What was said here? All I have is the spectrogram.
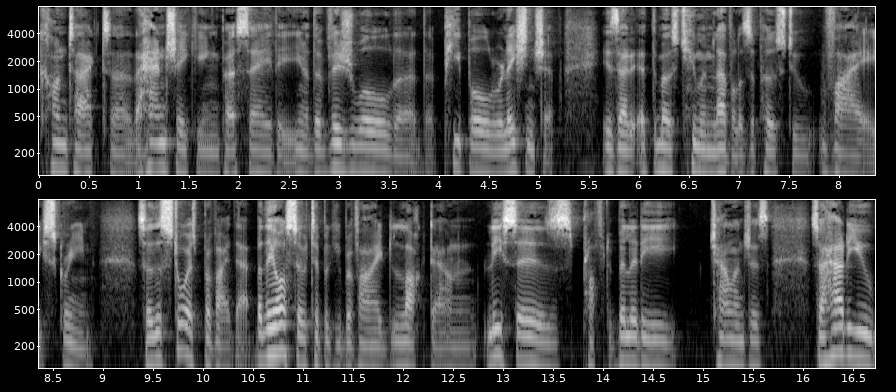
contact, uh, the handshaking per se, the you know the visual, the the people relationship is at at the most human level as opposed to via a screen. So the stores provide that, but they also typically provide lockdown leases, profitability challenges. So how do you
